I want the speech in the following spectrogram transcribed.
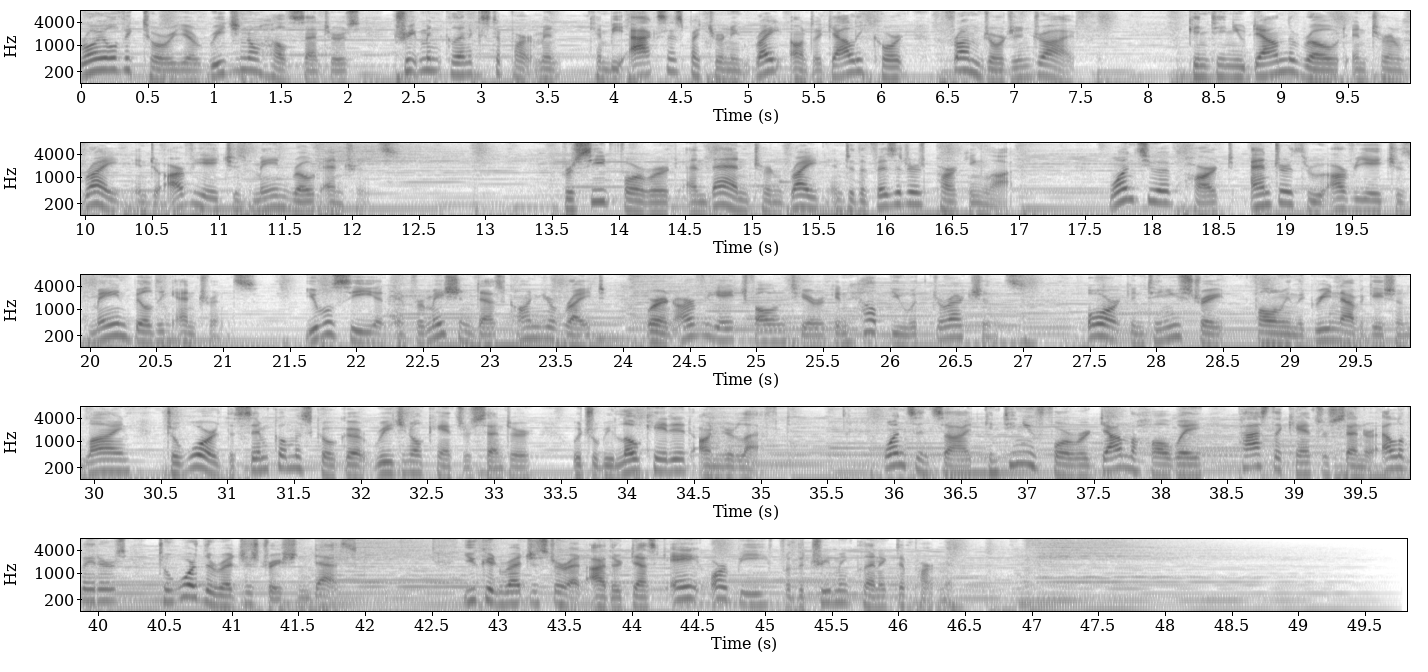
Royal Victoria Regional Health Centre's Treatment Clinics Department can be accessed by turning right onto Gallie Court from Georgian Drive. Continue down the road and turn right into RVH's main road entrance. Proceed forward and then turn right into the visitors parking lot. Once you have parked, enter through RVH's main building entrance. You will see an information desk on your right where an RVH volunteer can help you with directions. Or continue straight following the green navigation line toward the Simcoe Muskoka Regional Cancer Center, which will be located on your left. Once inside, continue forward down the hallway past the Cancer Center elevators toward the registration desk. You can register at either desk A or B for the treatment clinic department.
